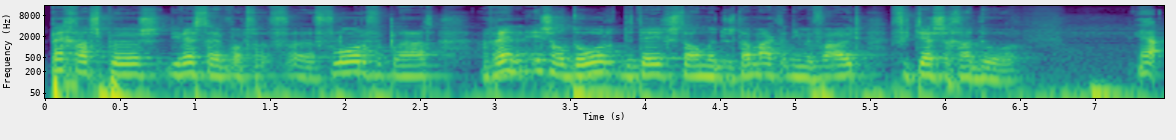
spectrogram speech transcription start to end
Pech gaat Spurs, die wedstrijd wordt verloren verklaard. Ren is al door, de tegenstander, dus daar maakt het niet meer voor uit. Vitesse gaat door. ja.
